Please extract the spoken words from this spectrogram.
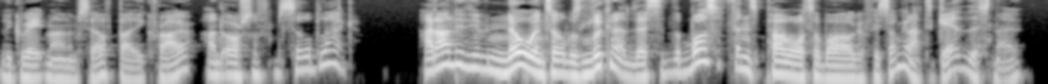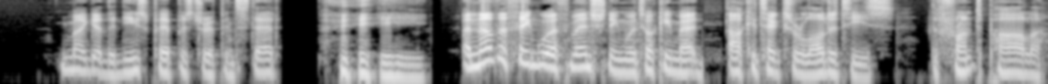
the great man himself, Barry Cryer, and also from Cilla Black. And I didn't even know until I was looking at this that there was a Vince Powell autobiography, so I'm going to have to get this now. You might get the newspaper strip instead. Another thing worth mentioning when talking about architectural oddities the front parlour.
